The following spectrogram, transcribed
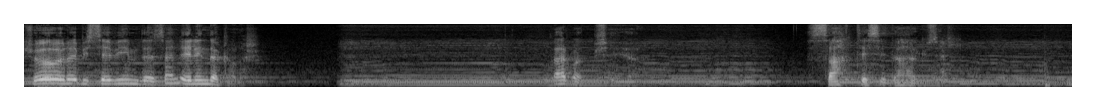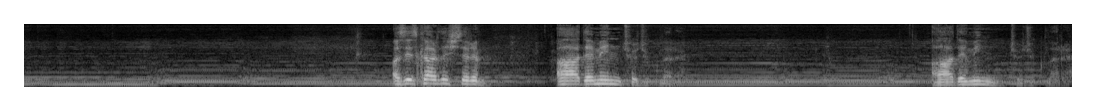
Şöyle bir seveyim desen elinde kalır. Berbat bir şey ya. Sahtesi daha güzel. Aziz kardeşlerim, Adem'in çocukları, Adem'in çocukları,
